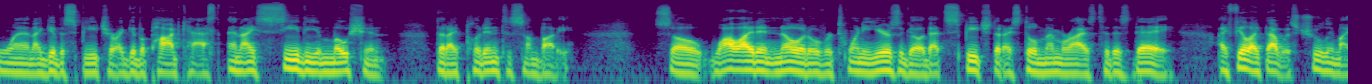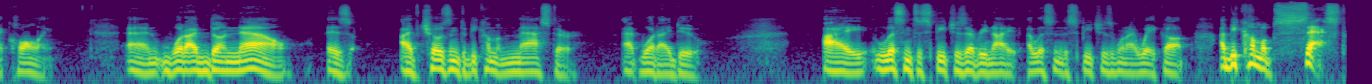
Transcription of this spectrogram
when I give a speech or I give a podcast and I see the emotion that I put into somebody. So while I didn't know it over 20 years ago, that speech that I still memorize to this day, I feel like that was truly my calling. And what I've done now is I've chosen to become a master at what I do. I listen to speeches every night. I listen to speeches when I wake up. I become obsessed,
